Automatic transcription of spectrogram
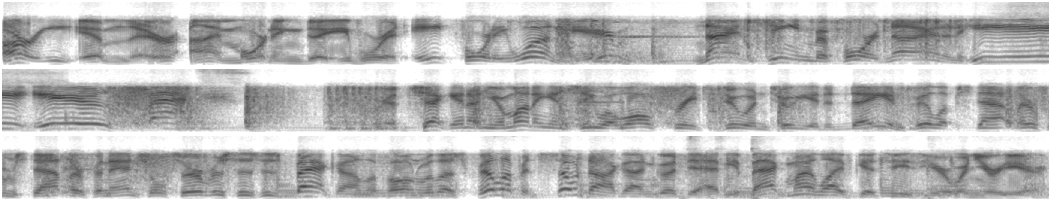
REM there. I'm Morning Dave. We're at 841 here, 19 before 9, and he is back. Check in on your money and see what Wall Street's doing to you today. And Phillip Statler from Statler Financial Services is back on the phone with us. Phillip, it's so doggone good to have you back. My life gets easier when you're here.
